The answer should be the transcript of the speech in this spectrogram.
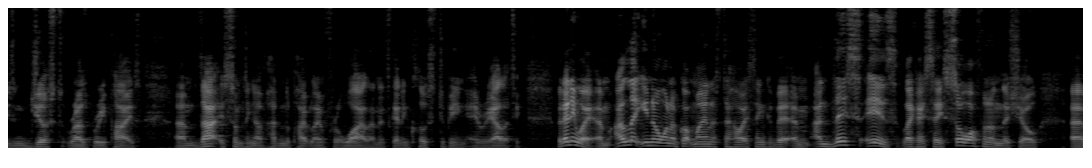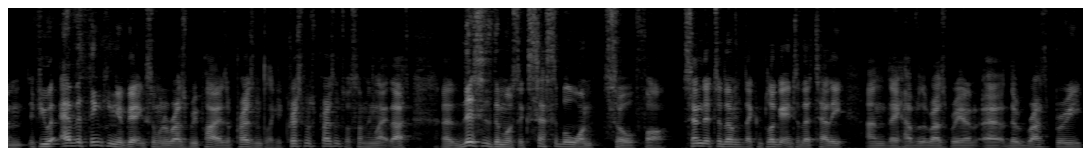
using just Raspberry Pis. Um, that is something I've had in the pipeline for a while, and it's getting close to being a reality. But anyway, um, I'll let you know when I've got mine as to how I think of it. Um, and this is, like I say so often on this show, um, if you were ever thinking of getting someone a Raspberry Pi as a present, like a Christmas present or something like that, uh, this is the most accessible one so far. Send it to them, they can plug it into their telly, and they have the Raspberry, uh, the Raspberry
